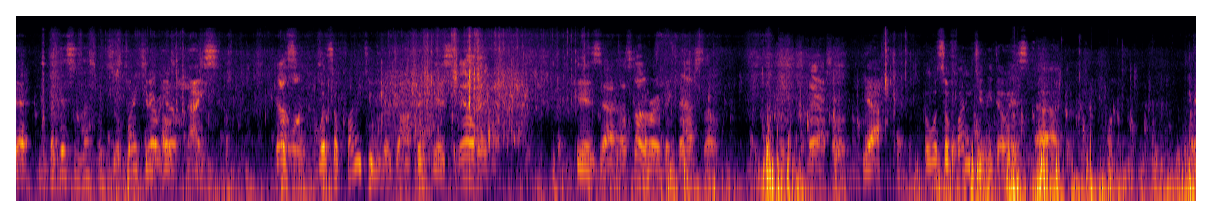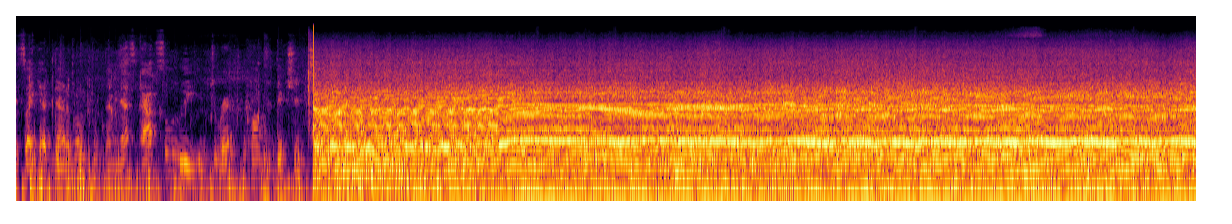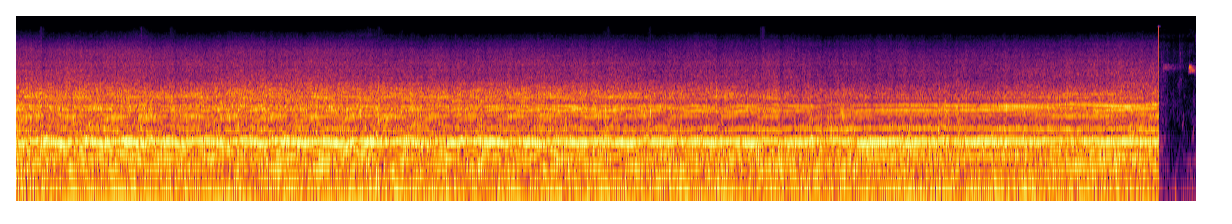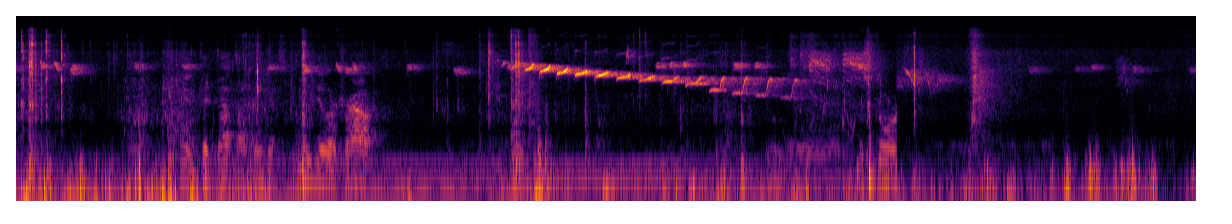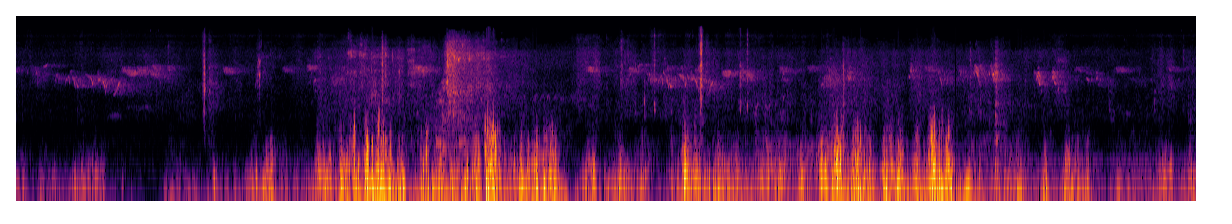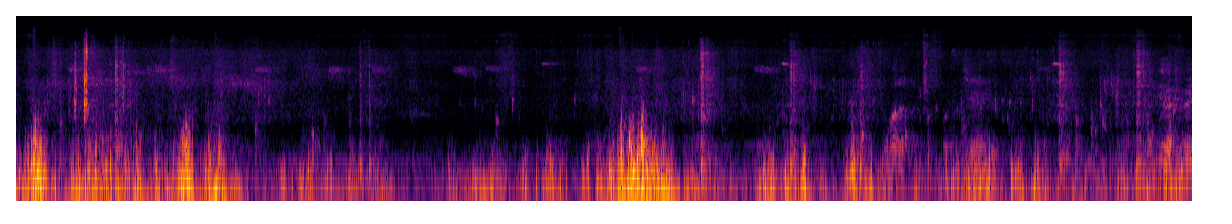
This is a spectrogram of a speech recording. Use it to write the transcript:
that. But this is that's what's so funny to me. There we Oh, go. nice. Got what's, one. What's so funny to me though, Jonathan, is Nailed it. is uh, That's not a very big bass though. A bass, huh? yeah. But what's so funny to me though is uh, it's like have none of them. I mean, that's absolutely in direct contradiction. To, but I think it's bluegill or trout. The store. What a, what's the chances? I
